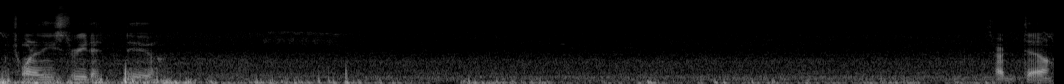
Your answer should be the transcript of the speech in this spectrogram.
which one of these three to do? It's hard to tell.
